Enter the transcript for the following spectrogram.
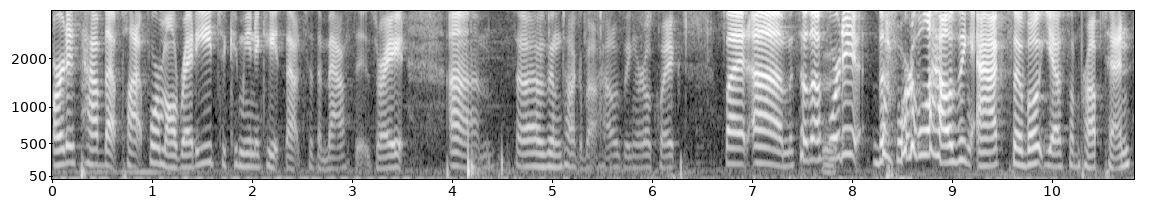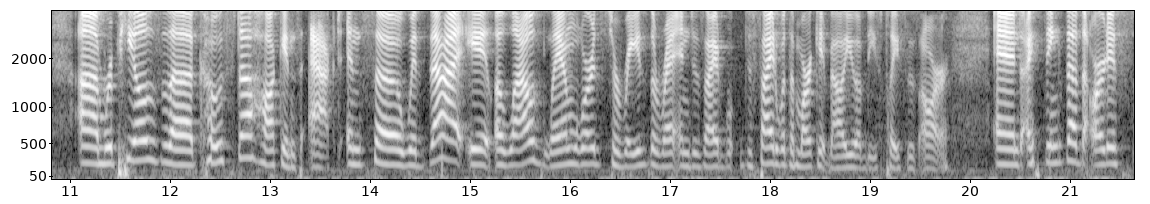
artists have that platform already to communicate that to the masses, right? Um, so I was going to talk about housing real quick. But um, so the, the Affordable Housing Act, so vote yes on Prop 10, um, repeals the Costa Hawkins Act. And so with that, it allows landlords to raise the rent and decide, decide what the market value of these places are. And I think that the artists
